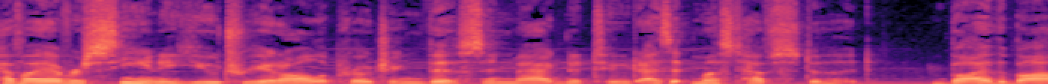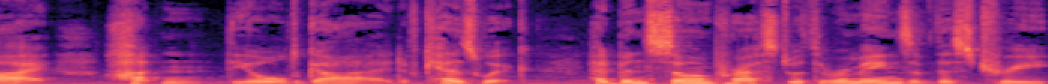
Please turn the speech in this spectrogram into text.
have I ever seen a yew tree at all approaching this in magnitude, as it must have stood? By the by, Hutton, the old guide of Keswick, had been so impressed with the remains of this tree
